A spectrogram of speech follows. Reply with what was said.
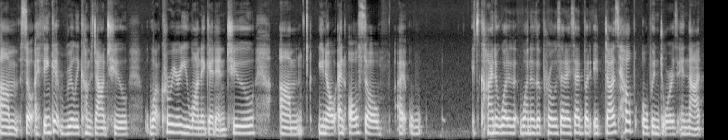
Um, so I think it really comes down to what career you want to get into, um, you know, and also I, it's kind of the, one of the pros that I said, but it does help open doors in that.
